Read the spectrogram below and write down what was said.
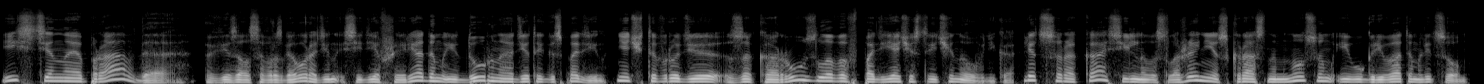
«Истинная правда», — ввязался в разговор один сидевший рядом и дурно одетый господин, нечто вроде закорузлого в подьячестве чиновника, лет сорока, сильного сложения, с красным носом и угреватым лицом.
